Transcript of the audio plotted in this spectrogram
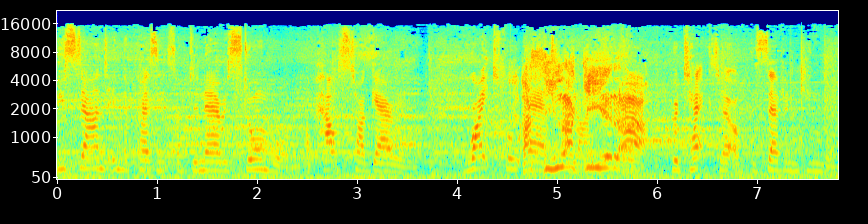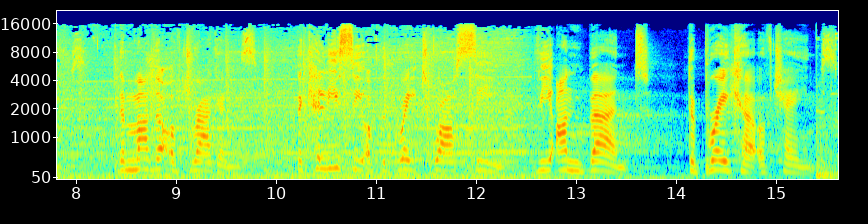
You stand in the presence of Daenerys Stormborn of House Targaryen, rightful heir to Hasilaki the era! throne, protector of the Seven Kingdoms, the mother of dragons, the Khaleesi of the Great Grass Sea, the Unburnt, the breaker of chains.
